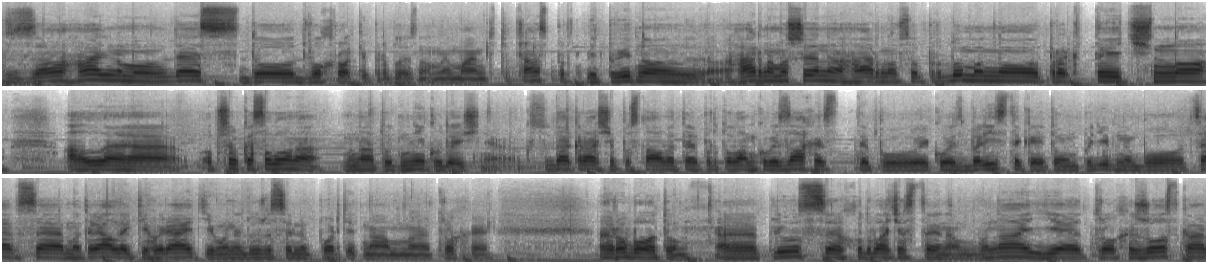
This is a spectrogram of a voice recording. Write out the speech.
В загальному десь до двох років приблизно ми маємо такий транспорт. Відповідно, гарна машина, гарно все продумано, практично, але обшивка салона вона тут нікудишня. Сюди краще поставити протиламковий захист, типу якоїсь балістики і тому подібне, бо це все матеріали, які горять, і вони дуже сильно портять нам е, трохи. Роботу Е, плюс е, ходова частина. Вона є трохи жорстка,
